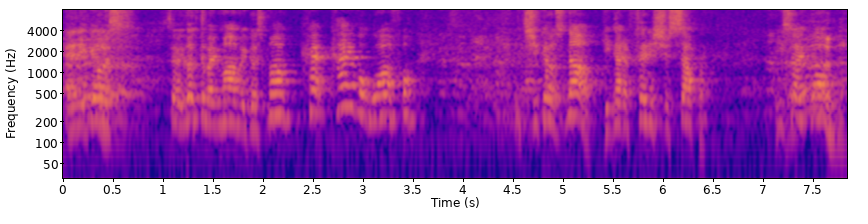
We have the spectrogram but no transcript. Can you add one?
And he goes, so he looked at my mom, he goes, Mom, can, can I have a waffle? And she goes, No, you got to finish your supper. He's like, Well,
